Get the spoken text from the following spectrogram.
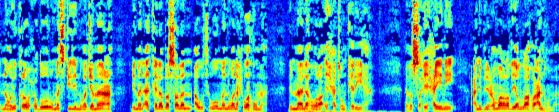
أنه يكره حضور مسجد وجماعة لمن أكل بصلا أو ثوما ونحوهما مما له رائحة كريهة. ففي الصحيحين عن ابن عمر رضي الله عنهما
